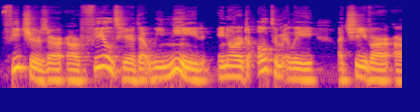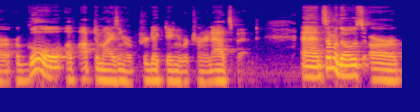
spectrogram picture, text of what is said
features or, or, fields here that we need in order to ultimately achieve our, our, our goal of optimizing or predicting return on ad spend. And some of those are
